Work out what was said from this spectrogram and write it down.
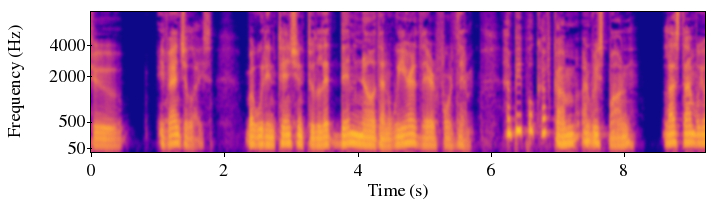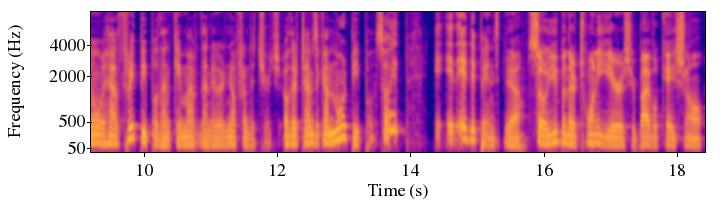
to evangelize, but with intention to let them know that we are there for them. And people have come and respond. Last time we only have three people that came up that were not from the church. Other times they come more people. So it it, it depends. Yeah. So you've been there 20 years, you're bivocational,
